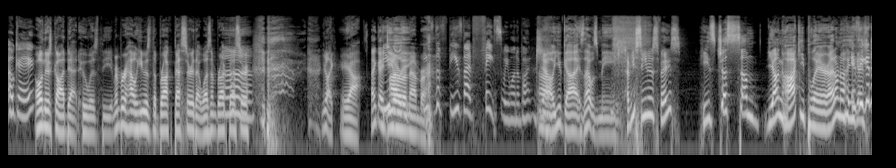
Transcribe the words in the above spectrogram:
Okay. Oh, and there's Gaudette, who was the remember how he was the Brock Boeser that wasn't Brock Boeser. Uh, You're like, yeah, I think He's- ideally. I remember. he's the he's that face we want to punch. Oh, you guys, that was mean. Have you seen his face? He's just some young hockey player. I don't know how you Is he guys gonna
